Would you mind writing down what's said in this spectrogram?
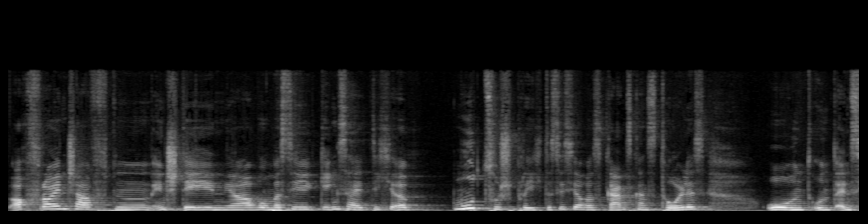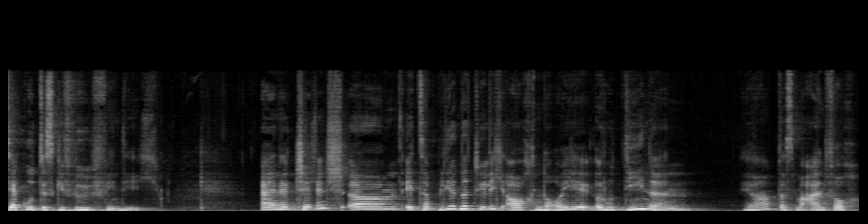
auch Freundschaften entstehen, ja, wo man sich gegenseitig äh, Mut zuspricht. Das ist ja was ganz, ganz Tolles und, und ein sehr gutes Gefühl, finde ich. Eine Challenge äh, etabliert natürlich auch neue Routinen ja, dass man einfach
